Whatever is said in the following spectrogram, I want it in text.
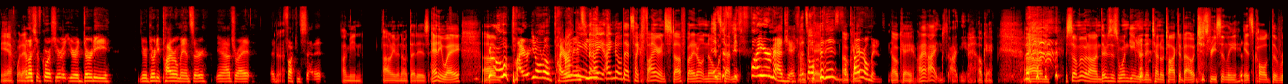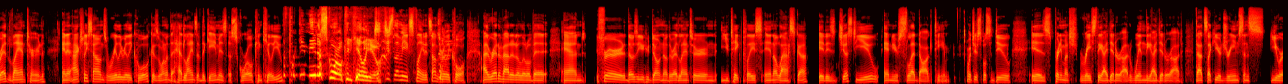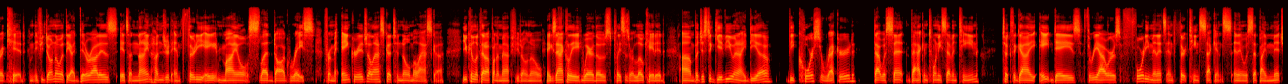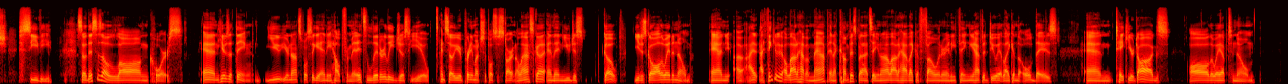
Yeah, whatever. Unless, of course, you're you're a dirty, you're a dirty pyromancer. Yeah, that's right. I fucking said it. I mean, I don't even know what that is. Anyway, you don't um, know what pyro? You don't know what I mean, is? I, I know that's like fire and stuff, but I don't know it's what a- that means. It's fire magic. That's all Okay, it is. It's okay. a pyromancer. Okay, I, I, I okay. Um, so moving on, there's this one game that Nintendo talked about just recently. It's called the Red Lantern, and it actually sounds really, really cool because one of the headlines of the game is "A squirrel can kill you." the fuck do you mean a squirrel can kill you? Just, just let me explain. It sounds really cool. I read about it a little bit, and for those of you who don't know, the Red Lantern, you take place in Alaska. It is just you and your sled dog team. What you're supposed to do is pretty much race the Iditarod, win the Iditarod. That's like your dream since you were a kid. If you don't know what the Iditarod is, it's a 938 mile sled dog race from Anchorage, Alaska to Nome, Alaska. You can look that up on a map if you don't know exactly where those places are located. Um, but just to give you an idea, the course record that was set back in 2017 took the guy eight days, three hours, 40 minutes, and 13 seconds, and it was set by Mitch Seavey. So this is a long course. And here's the thing, you you're not supposed to get any help from it. It's literally just you. And so you're pretty much supposed to start in Alaska and then you just go. You just go all the way to Nome. And uh, I, I think you're allowed to have a map and a compass, but that's it. You're not allowed to have like a phone or anything. You have to do it like in the old days and take your dogs all the way up to Nome.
